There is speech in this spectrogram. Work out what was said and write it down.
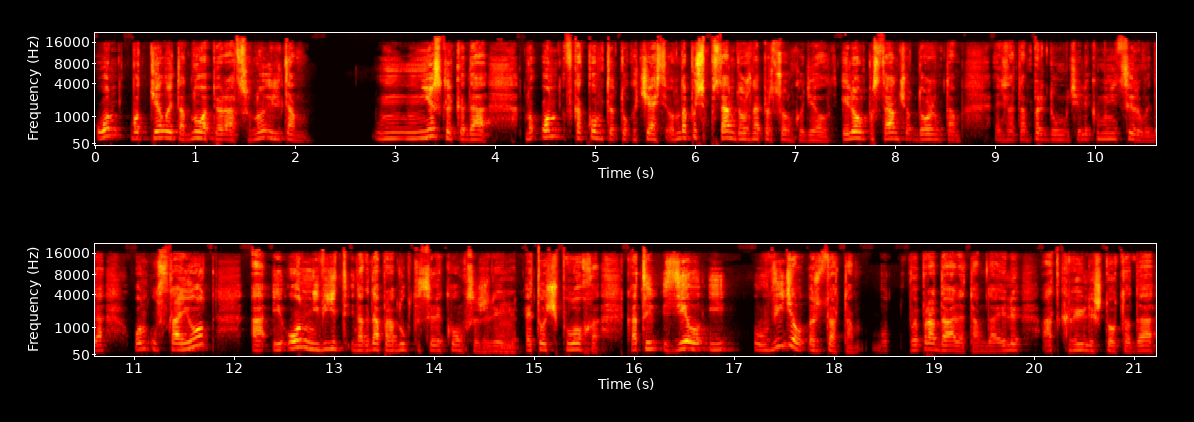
он вот делает одну операцию, ну или там несколько, да, но он в каком-то только части, он, допустим, постоянно должен операционку делать, или он постоянно что-то должен там, я не знаю, там придумать или коммуницировать, да, он устает, а, и он не видит иногда продукта целиком, к сожалению. Это очень плохо. Когда ты сделал и увидел результат там, вот вы продали там, да, или открыли что-то, да,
